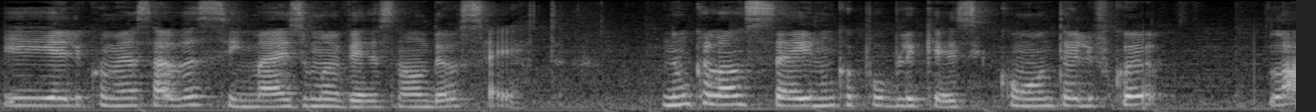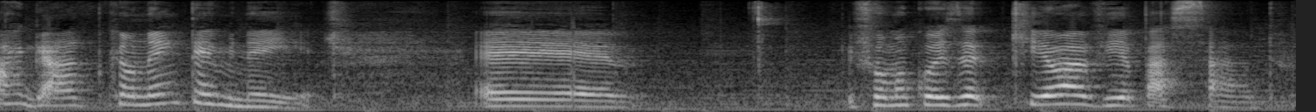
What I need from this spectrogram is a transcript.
e ele começava assim, mais uma vez não deu certo. Nunca lancei, nunca publiquei esse conto, ele ficou largado porque eu nem terminei ele. É, foi uma coisa que eu havia passado.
